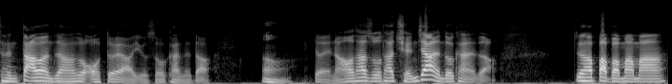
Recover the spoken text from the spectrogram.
很大乱这样说哦，对啊，有时候看得到，嗯，对。然后他说他全家人都看得到，就他爸爸妈妈。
